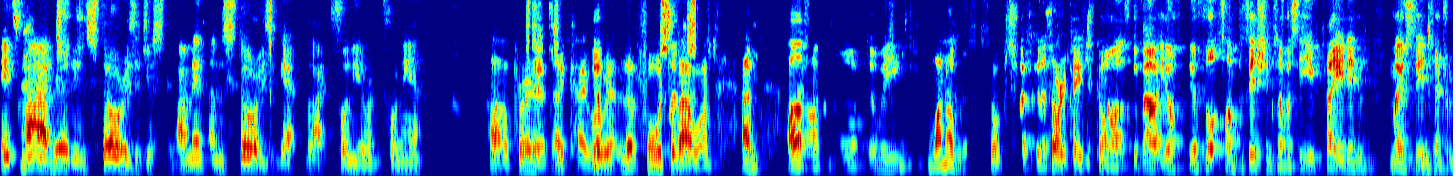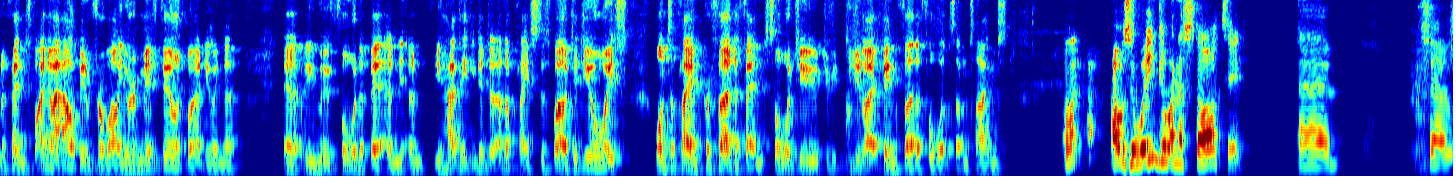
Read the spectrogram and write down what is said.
it's mad, really. The stories are just, I mean, and the stories get like funnier and funnier. Oh, brilliant! Okay, well, we look forward to that one. Um, I, I, are we one of oops, gonna, sorry, Peter. Go on. Ask about your, your thoughts on positions. Obviously, you've played in mostly in central defence, but I know at Albion for a while you were in midfield, weren't you? In the uh, you moved forward a bit, and, and you had, I think you did it other places as well. Did you always want to play and prefer defence, or would you did you like being further forward sometimes? Well, I was a winger when I started, um, so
